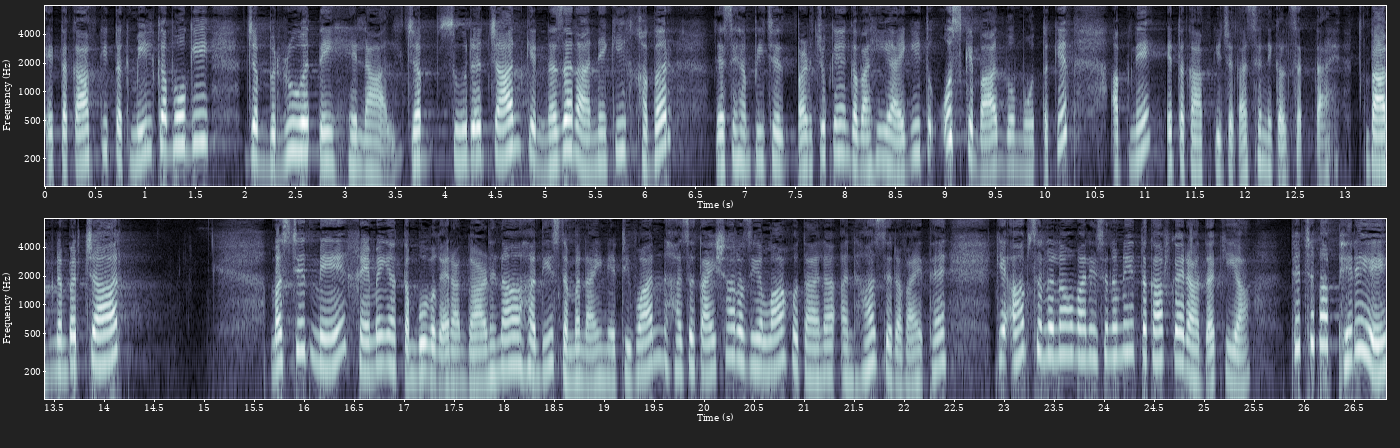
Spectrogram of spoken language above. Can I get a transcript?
اتقاف کی تکمیل کب ہوگی؟ جب روحت ہلال، جب سورج چاند کے نظر آنے کی خبر جیسے ہم پیچھے پڑھ چکے ہیں، گواہی آئے گی، تو اس کے بعد وہ موتقف اپنے اتقاف کی جگہ سے نکل سکتا ہے۔ باب نمبر چار، مسجد میں خیمے یا تمبو وغیرہ گاڑنا حدیث نمبر 981 حضرت عائشہ رضی اللہ تعالی عنہ سے روایت ہے کہ آپ صلی اللہ علیہ وسلم نے اتقاف کا ارادہ کیا۔ پھر جب آپ پھرے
